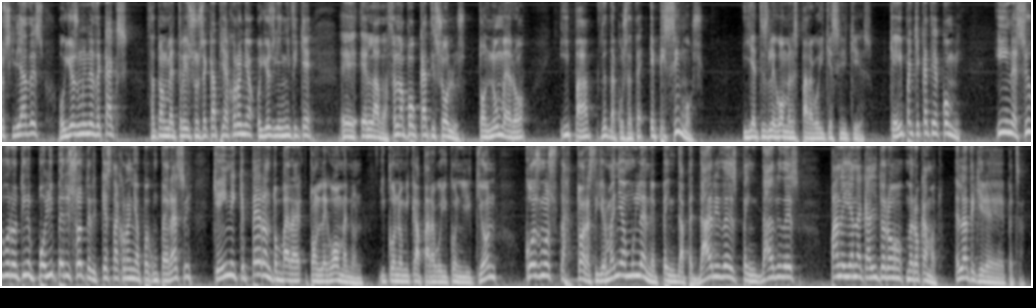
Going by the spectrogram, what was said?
ο γιος μου είναι 16. Θα τον μετρήσουν σε κάποια χρόνια. Ο γιος γεννήθηκε ε, Ελλάδα. Θέλω να πω κάτι σε όλους. Το νούμερο, είπα, δεν τα ακούσατε, επισήμως για τις λεγόμενες παραγωγικές ηλικίες. Και είπα και κάτι ακόμη. Είναι σίγουρο ότι είναι πολύ περισσότεροι και στα χρόνια που έχουν περάσει και είναι και πέραν των, παρα... των λεγόμενων οικονομικά παραγωγικών ηλικιών. Κόσμος, τώρα στη Γερμανία μου λένε 55 50 πάνε για ένα καλύτερο μεροκάμα του. Ελάτε κύριε Πέτσα.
